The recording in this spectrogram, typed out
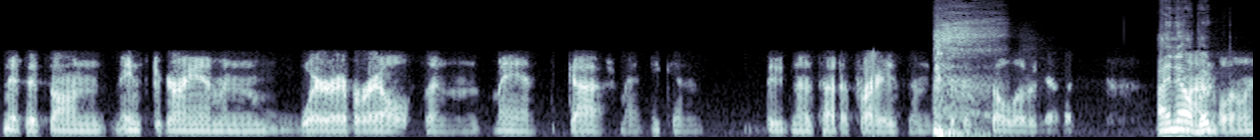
snippets on instagram and wherever else and man gosh man he can dude knows how to phrase and put his solo together I know, mind but blowing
